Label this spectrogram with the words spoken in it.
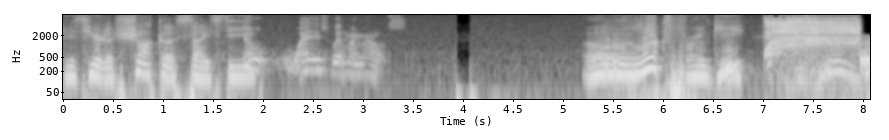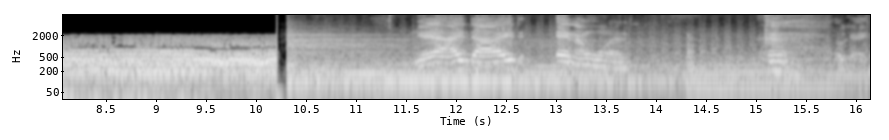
He's here to shock us, I see. No, what is with my mouse? Oh, look, Frankie! yeah, I died, and I won. okay.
